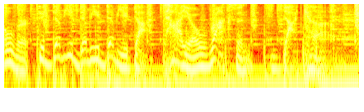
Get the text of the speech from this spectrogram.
over to www.tayorockson.com.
